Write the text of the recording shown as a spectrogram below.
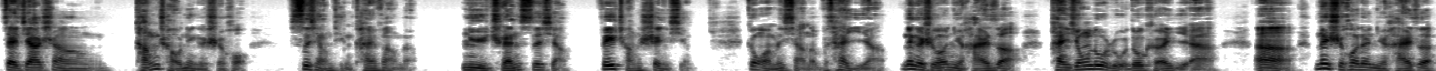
再加上唐朝那个时候思想挺开放的，女权思想非常盛行，跟我们想的不太一样。那个时候女孩子袒胸露乳都可以啊，啊，那时候的女孩子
